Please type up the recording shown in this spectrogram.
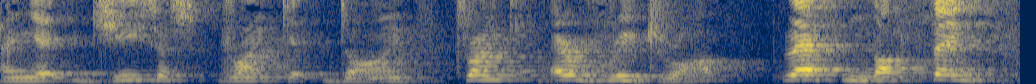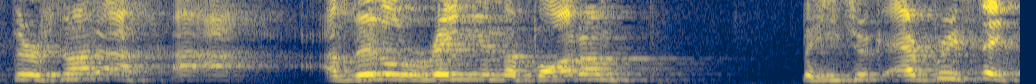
And yet Jesus drank it down, drank every drop, left nothing. There's not a, a, a little ring in the bottom but he took everything,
